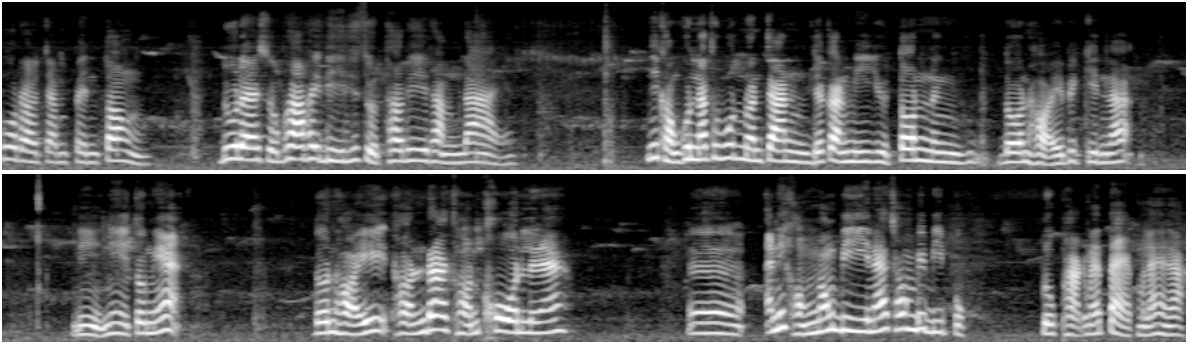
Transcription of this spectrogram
พวกเราจำเป็นต้องดูแลสุขภาพให้ดีที่สุดเท่าที่ทำได้ นี่ของคุณนัทวุฒินวลจันทร์เดี๋ยวก่อนมีอยู่ต้นหนึ่งโดนหอยไปกินแล้ว นี่นี่ตรงเนี้ยโดนหอยถอนรากถอนโคนเลยนะ เอออันนี้ของน้องบีนะ ช่องบีบีปลูกปลูกผักนะ แตกมาแล้วเห็นปะ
